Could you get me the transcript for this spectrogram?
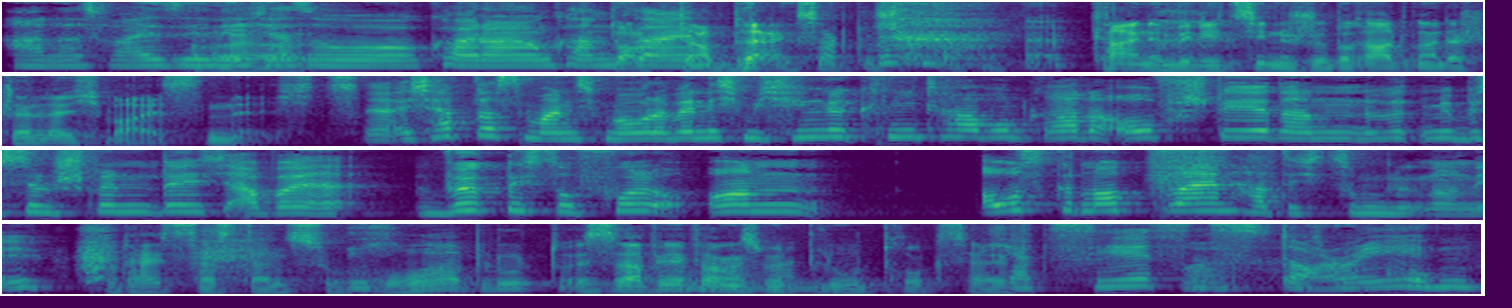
Ah, das weiß ich Aber- nicht. Also, keine Ahnung, kann Dr. sein. Banks hat. Keine medizinische Beratung an der Stelle, ich weiß nichts. Ja, ich habe das manchmal. Oder wenn ich mich hingekniet habe und gerade aufstehe, dann wird mir ein bisschen schwindelig. Aber wirklich so full on ausgenockt sein, hatte ich zum Glück noch nie. Oder ist das dann zu hoher Blutdruck? Es ist auf jeden Fall was mit Blutdruck. Ich Safe. erzähle jetzt eine Was? Ich Story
